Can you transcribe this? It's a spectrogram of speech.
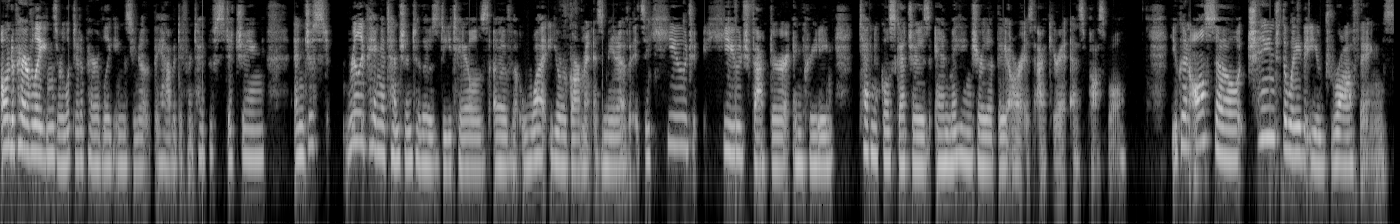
owned a pair of leggings or looked at a pair of leggings, you know that they have a different type of stitching and just really paying attention to those details of what your garment is made of. It's a huge, huge factor in creating technical sketches and making sure that they are as accurate as possible. You can also change the way that you draw things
